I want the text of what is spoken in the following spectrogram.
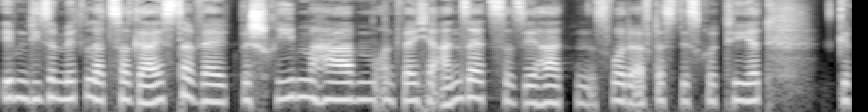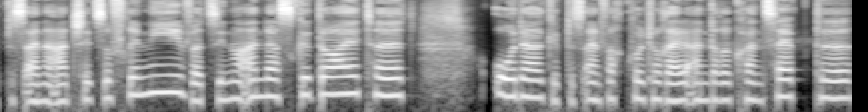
eben diese Mittler zur Geisterwelt beschrieben haben und welche Ansätze sie hatten. Es wurde öfters diskutiert, gibt es eine Art Schizophrenie, wird sie nur anders gedeutet oder gibt es einfach kulturell andere Konzepte?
